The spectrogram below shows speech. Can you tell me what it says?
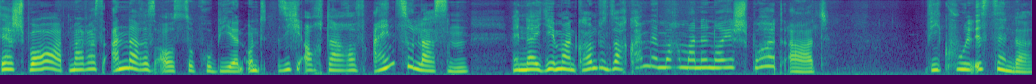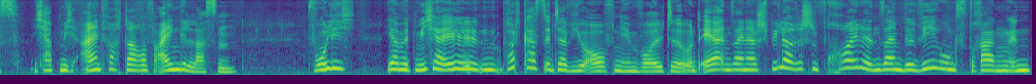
der Sport, mal was anderes auszuprobieren und sich auch darauf einzulassen, wenn da jemand kommt und sagt, komm, wir machen mal eine neue Sportart. Wie cool ist denn das? Ich habe mich einfach darauf eingelassen, obwohl ich ja mit Michael ein Podcast-Interview aufnehmen wollte und er in seiner spielerischen Freude, in seinem Bewegungsdrang, in,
